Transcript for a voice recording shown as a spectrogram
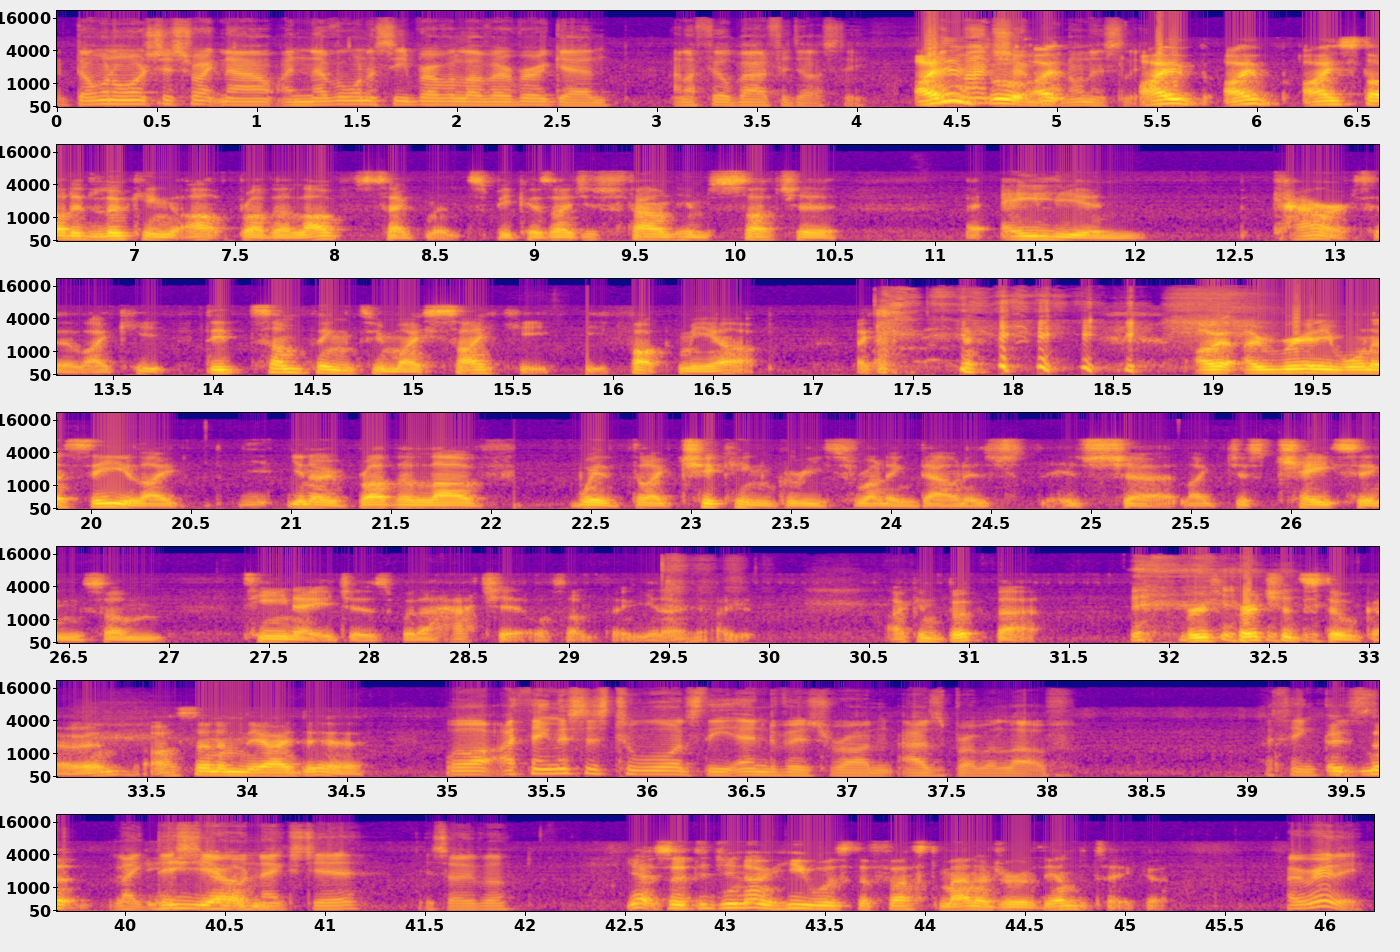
I don't want to watch this right now. I never want to see Brother Love ever again, and I feel bad for Dusty. I didn't Macho feel. I, honestly. I I I started looking up Brother Love segments because I just found him such a, a alien character. Like he did something to my psyche. He fucked me up. Like I, I really want to see like you know Brother Love with like chicken grease running down his his shirt, like just chasing some teenagers with a hatchet or something. You know, I, I can book that. Bruce Prichard's still going. I'll send him the idea. Well, I think this is towards the end of his run as Brother Love. I think It- it's like this he, year or um, next year it's over. Yeah, so did you know he was the first manager of the Undertaker? Oh, really?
